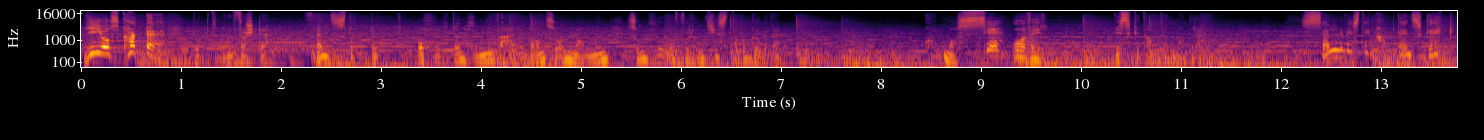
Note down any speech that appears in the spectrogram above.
gi oss kartet! ropte den første, men stoppet og holdt en hånd i været da han så mannen som lå foran kista på gulvet. Kom og se over, hvisket han til den andre. Selveste kaptein Skrekk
